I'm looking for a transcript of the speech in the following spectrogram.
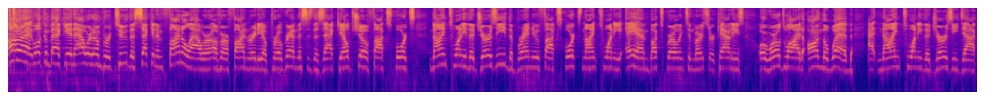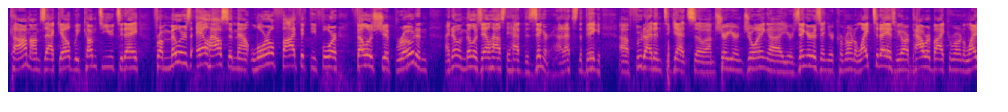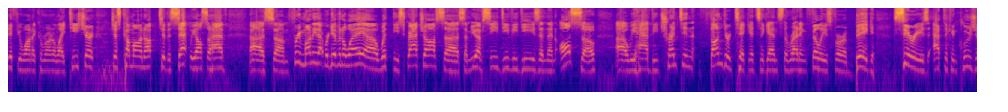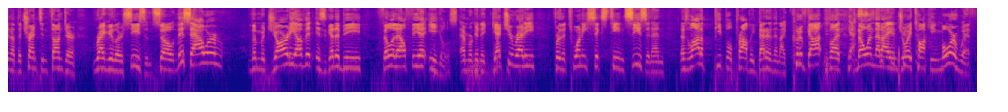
All right, welcome back in hour number two, the second and final hour of our fine radio program. This is the Zach Gelb Show, Fox Sports 920 The Jersey, the brand new Fox Sports 920 AM, Bucks, Burlington, Mercer counties, or worldwide on the web at 920thejersey.com. I'm Zach Gelb. We come to you today from Miller's Ale House in Mount Laurel, 554 Fellowship Road, and I know in Miller's Ale House they have the zinger. That's the big uh, food item to get. So I'm sure you're enjoying uh, your zingers and your Corona Light today, as we are powered by Corona Light. If you want a Corona Light T-shirt, just come on up to the set. We also have. Uh, some free money that we're giving away uh, with the scratch offs, uh, some UFC DVDs, and then also uh, we have the Trenton Thunder tickets against the Reading Phillies for a big series at the conclusion of the Trenton Thunder regular season. So this hour, the majority of it is going to be Philadelphia Eagles, and we're going to get you ready for the 2016 season. And there's a lot of people probably better than I could have got, but no one that I enjoy talking more with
